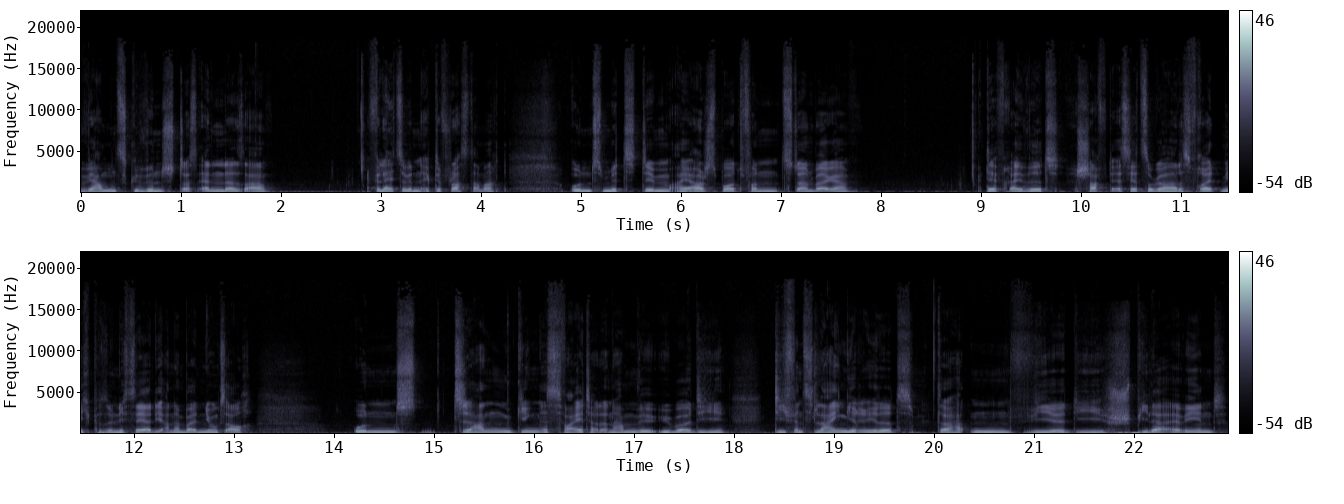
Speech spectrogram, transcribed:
wir haben uns gewünscht, dass Alan Lazar vielleicht sogar den Active Roster macht und mit dem IR-Spot von Sternberger, der frei wird, schafft er es jetzt sogar. Das freut mich persönlich sehr, die anderen beiden Jungs auch. Und dann ging es weiter. Dann haben wir über die Defense Line geredet. Da hatten wir die Spieler erwähnt.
